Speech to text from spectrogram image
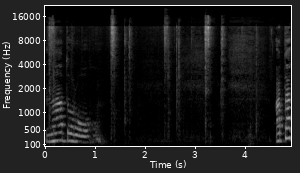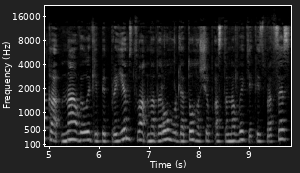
на дорогу. Атака на великі підприємства, на дорогу для того, щоб остановити якийсь процес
